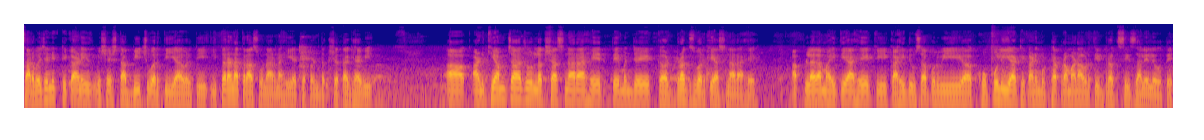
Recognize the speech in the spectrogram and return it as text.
सार्वजनिक ठिकाणी विशेषतः बीचवरती यावरती इतरांना त्रास होणार नाही याची आपण दक्षता घ्यावी. आणखी आमचा जो लक्ष असणार आहे ते म्हणजे एक ड्रग्जवरती असणार आहे. आपल्याला माहिती आहे की काही दिवसापूर्वी खोपोली या ठिकाणी मोठ्या प्रमाणावरती ड्रग्ज सीज झालेले होते.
